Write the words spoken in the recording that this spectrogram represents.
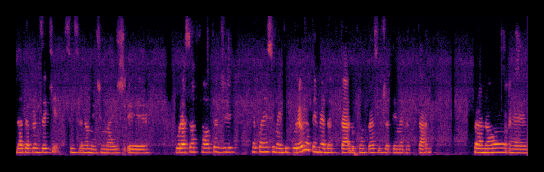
dá até pra dizer que é, sinceramente, mas é, por essa falta de reconhecimento, por eu já ter me adaptado, confesso já ter me adaptado, para não é,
